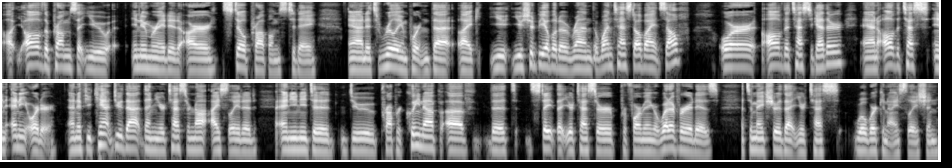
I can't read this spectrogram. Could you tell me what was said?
all of the problems that you enumerated are still problems today. And it's really important that like you you should be able to run the one test all by itself or all of the tests together and all the tests in any order. And if you can't do that, then your tests are not isolated and you need to do proper cleanup of the t- state that your tests are performing or whatever it is to make sure that your tests will work in isolation.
